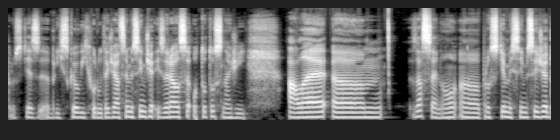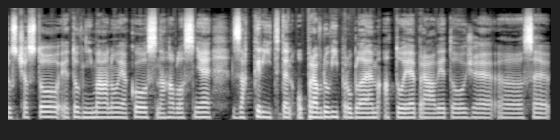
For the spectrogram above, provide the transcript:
prostě z Blízkého východu. Takže já si myslím, že Izrael se o toto snaží. Ale um, zase, no, prostě myslím si, že dost často je to vnímáno jako snaha vlastně zakrýt ten opravdový problém a to je právě to, že eh, se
